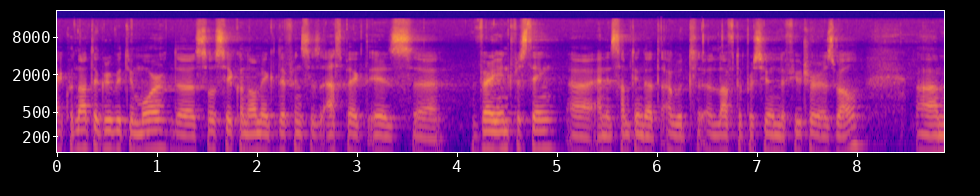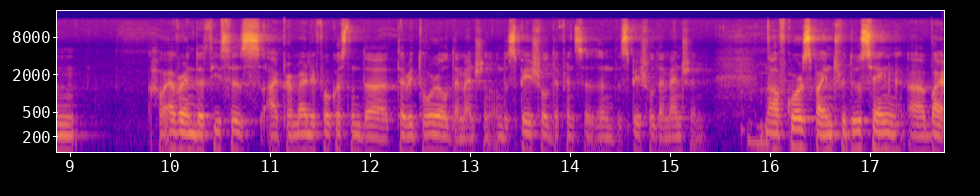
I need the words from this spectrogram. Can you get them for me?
I could not agree with you more. The socioeconomic differences aspect is uh, very interesting, uh, and it's something that I would uh, love to pursue in the future as well. Um, however, in the thesis, I primarily focused on the territorial dimension, on the spatial differences and the spatial dimension. Mm -hmm. Now, of course, by introducing, uh, by,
